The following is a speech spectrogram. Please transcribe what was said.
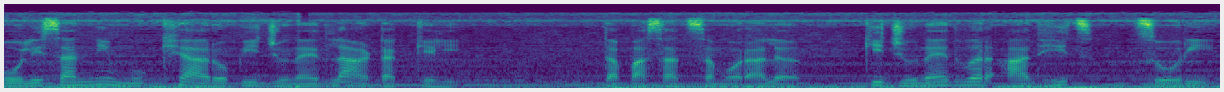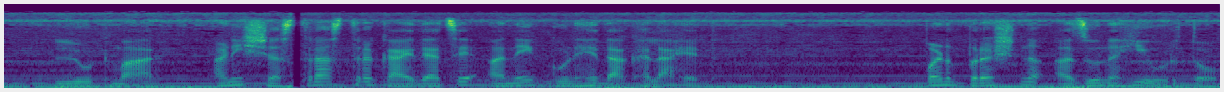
पोलिसांनी मुख्य आरोपी जुनैदला अटक केली. तपासात समोर आलं की जुनैदवर आधीच चोरी लूटमार आणि शस्त्रास्त्र कायद्याचे अनेक गुन्हे दाखल आहेत. पण प्रश्न अजूनही उरतो.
